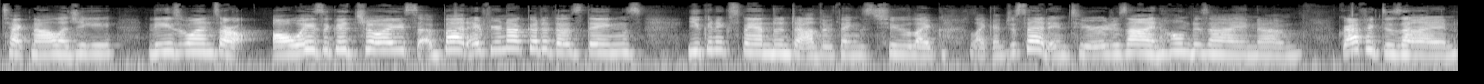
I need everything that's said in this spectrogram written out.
technology. These ones are always a good choice, but if you're not good at those things, you can expand into other things too, like like I just said, interior design, home design, um, graphic design.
